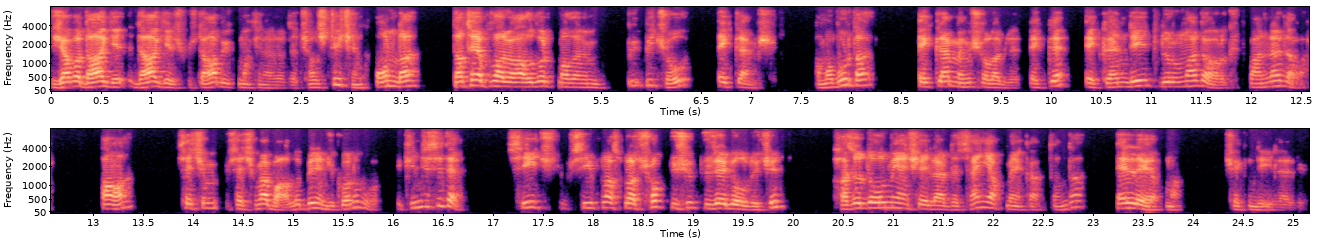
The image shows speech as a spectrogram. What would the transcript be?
Java daha daha gelişmiş, daha büyük makinelerde çalıştığı için onda data yapıları ve algoritmaların bir- birçoğu eklenmiş. Ama burada eklenmemiş olabilir. Ekle, eklendiği durumlar da var, kütüphaneler de var. Ama seçim seçime bağlı. Birinci konu bu. İkincisi de C, C++ çok düşük düzeyde olduğu için hazırda olmayan şeylerde sen yapmaya kalktığında elle yapma şeklinde ilerliyor.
